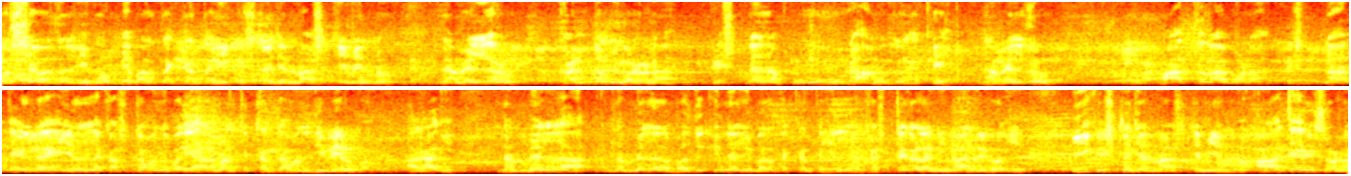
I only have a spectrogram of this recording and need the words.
ವರ್ಷದಲ್ಲಿ ಒಮ್ಮೆ ಬರತಕ್ಕಂಥ ಈ ಕೃಷ್ಣ ಜನ್ಮಾಷ್ಟಮಿಯನ್ನು ನಾವೆಲ್ಲರೂ ಕಣ್ತುಂಬಿಕೊಳ್ಳೋಣ. ಕೃಷ್ಣನ ಪೂರ್ಣ ಅನುಗ್ರಹಕ್ಕೆ ನಾವೆಲ್ಲರೂ ಪಾತ್ರರಾಗೋಣ. ಕೃಷ್ಣ ಅಂತ ಹೇಳಿದಾಗ ಎಲ್ಲ ಕಷ್ಟವನ್ನು ಪರಿಹಾರ ಮಾಡತಕ್ಕಂಥ ಒಂದು ದಿವ್ಯ ರೂಪ. ಹಾಗಾಗಿ ನಮ್ಮೆಲ್ಲ, ನಮ್ಮೆಲ್ಲರ ಬದುಕಿನಲ್ಲಿ ಬರತಕ್ಕಂಥ ಎಲ್ಲ ಕಷ್ಟಗಳ ನಿವಾರಣೆಗಾಗಿ ಈ ಕೃಷ್ಣ ಜನ್ಮಾಷ್ಟಮಿಯನ್ನು ಆಚರಿಸೋಣ.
